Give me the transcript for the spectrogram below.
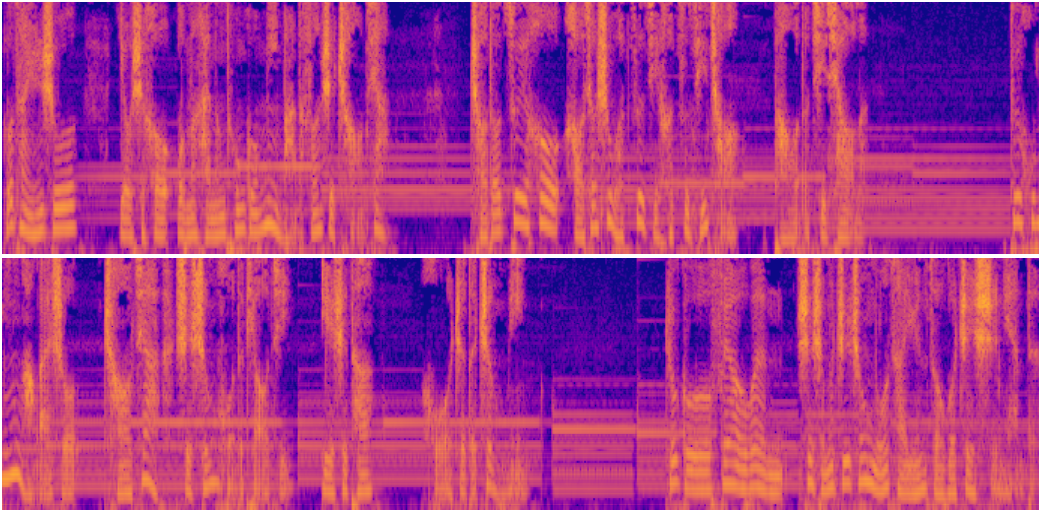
罗彩云说：“有时候我们还能通过密码的方式吵架，吵到最后好像是我自己和自己吵，把我都气笑了。”对胡明朗来说，吵架是生活的调剂，也是他活着的证明。如果非要问是什么支撑罗彩云走过这十年的，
